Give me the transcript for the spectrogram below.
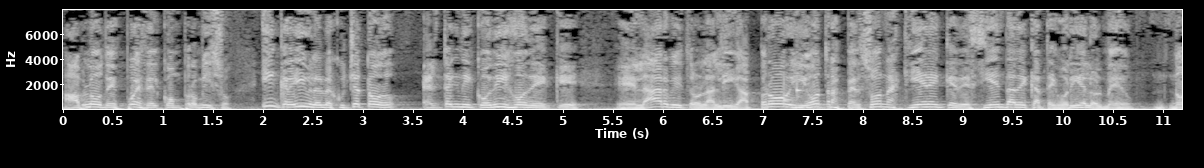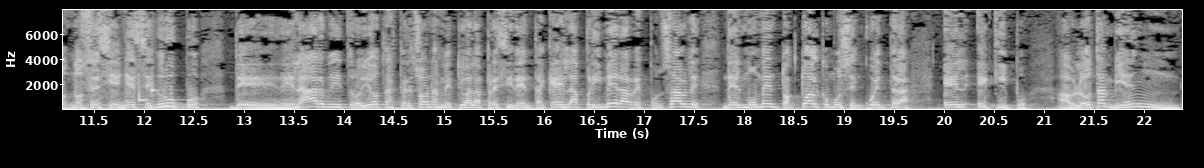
habló después del compromiso. Increíble, lo escuché todo. El técnico dijo de que el árbitro, la Liga Pro y otras personas quieren que descienda de categoría el Olmedo. No, no sé si en ese grupo de, del árbitro y otras personas metió a la presidenta, que es la primera responsable del momento actual como se encuentra el equipo. Habló también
